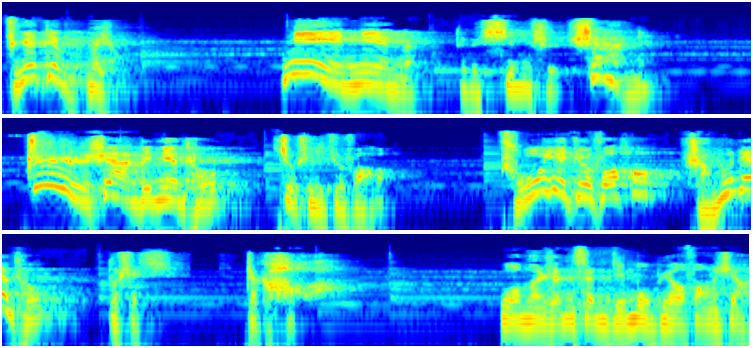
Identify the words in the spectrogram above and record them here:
决定没有。念念呢，这个心是善念。至善的念头就是一句佛号，除一句佛号，什么念头多学习。这个好啊！我们人生的目标方向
